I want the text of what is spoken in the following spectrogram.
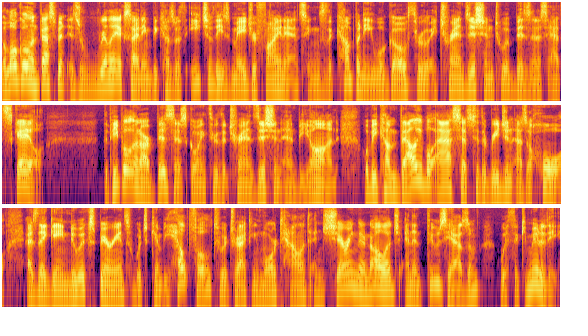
The local investment is really exciting because with each of these major financings, the company will go through a transition to a business at scale. The people in our business going through the transition and beyond will become valuable assets to the region as a whole as they gain new experience, which can be helpful to attracting more talent and sharing their knowledge and enthusiasm with the community,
